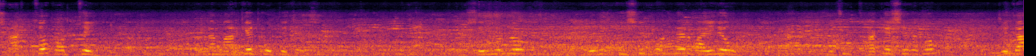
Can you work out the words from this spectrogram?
সার্থক অর্থেই আমরা মার্কেট করতে চাইছি। সেই জন্য যদি কৃষি পণ্যের বাইরেও কিছু থাকে সেরকম যেটা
